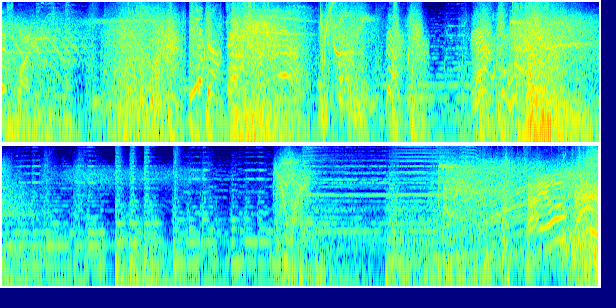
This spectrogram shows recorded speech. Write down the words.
This one. Kaioken!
